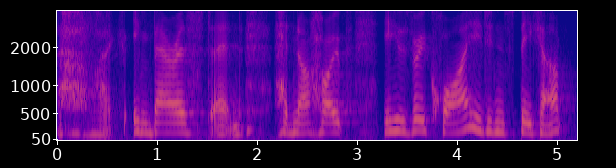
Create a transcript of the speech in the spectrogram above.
like embarrassed and had no hope. He was very quiet, he didn't speak up.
